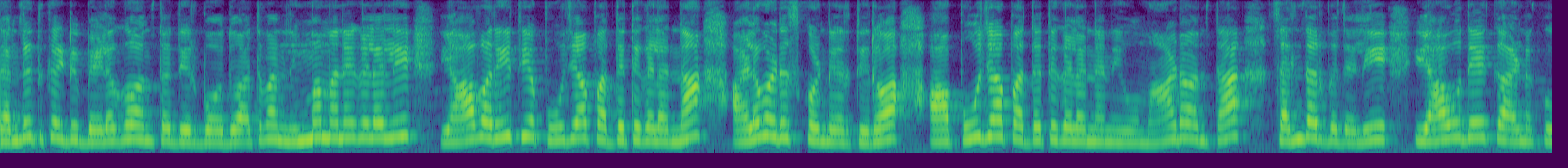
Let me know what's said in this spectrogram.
ಗಂಧದ ಕಡ್ಡಿ ಬೆಳಗೋ ಅಂಥದ್ದು ಇರ್ಬೋದು ಅಥವಾ ನಿಮ್ಮ ಮನೆಗಳಲ್ಲಿ ಯಾವ ರೀತಿಯ ಪೂಜಾ ಪದ್ಧತಿಗಳನ್ನು ಅಳವಡಿಸ್ಕೊಂಡಿರ್ತೀರೋ ಆ ಪೂಜಾ ಪದ್ಧತಿಗಳನ್ನು ನೀವು ಮಾಡೋ ಅಂಥ ಸಂದರ್ಭದಲ್ಲಿ ಯಾವುದೇ ಕಾರಣಕ್ಕೂ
